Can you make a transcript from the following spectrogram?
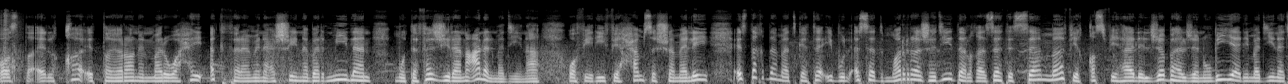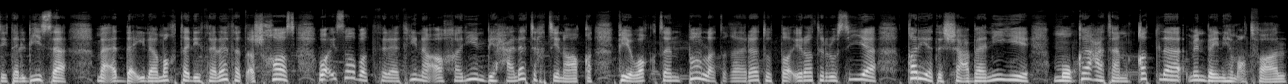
وسط إلقاء الطيران المروحي أكثر من 20 برميلا متفجرا على المدينة. وفي ريف حمص الشمالي استخدمت كتائب الأسد مرة جديدة الغازات السامة في قصفها للجبهة الجنوبية لمدينة تلبيسة ما أدى إلى مقتل ثلاثة أشخاص وإصابة ثلاثين آخرين بحالات اختناق. في وقت طالت غارات الطائرات الروسية قرية الشعبانية موقعة قتلى من بينهم أطفال.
